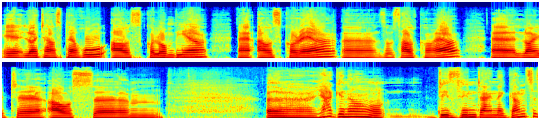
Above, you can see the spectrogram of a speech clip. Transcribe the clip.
äh, Leute aus Peru, aus Kolumbien, äh, aus Korea, äh, so South Korea, äh, Leute aus, ähm, äh, ja genau, die sind eine ganze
